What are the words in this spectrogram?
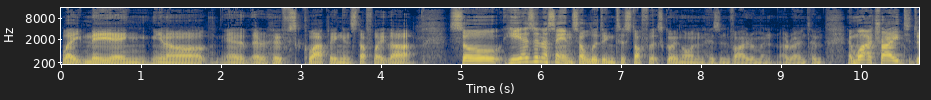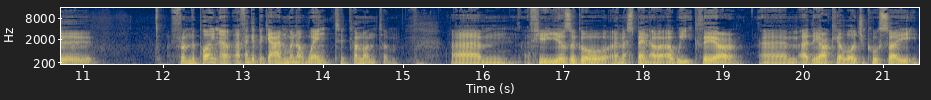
like neighing, you know, uh, their hoofs clapping and stuff like that. So he is, in a sense, alluding to stuff that's going on in his environment around him. And what I tried to do from the point I, think it began when I went to Carnuntum um, a few years ago, and I spent a, a week there um, at the archaeological site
